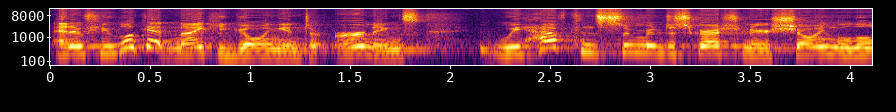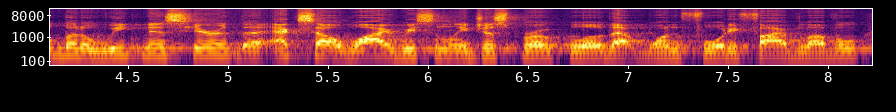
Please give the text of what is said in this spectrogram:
And if you look at Nike going into earnings, we have consumer discretionary showing a little bit of weakness here. The XLY recently just broke below that 145 level,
